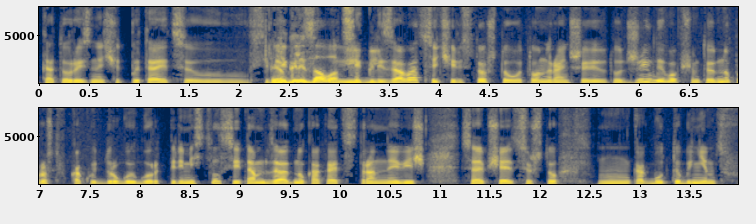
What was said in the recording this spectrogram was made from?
который, значит, пытается себя легализоваться. легализоваться через то, что вот он раньше тут жил и, в общем-то, ну, просто в какой-то другой город переместился, и там заодно какая-то странная вещь сообщается, что как будто бы немцев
